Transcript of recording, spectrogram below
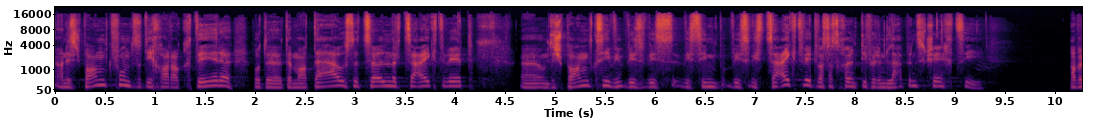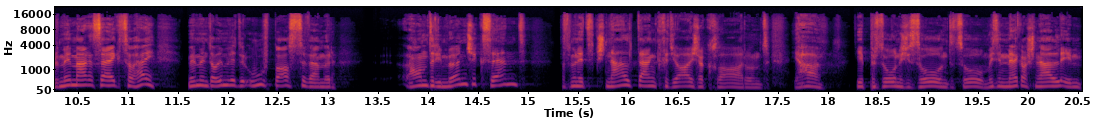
habe ich spannend gefunden, so die Charaktere, wo der, der Matthäus, der Zöllner, gezeigt wird. Äh, und es war spannend, wie, es gezeigt wird, was das könnte für eine Lebensgeschichte sein Aber wir sagen so, hey, wir müssen da immer wieder aufpassen, wenn wir andere Menschen sehen, dass wir nicht schnell denken, ja, ist ja klar, und ja, die Person ist so und so. Wir sind mega schnell im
